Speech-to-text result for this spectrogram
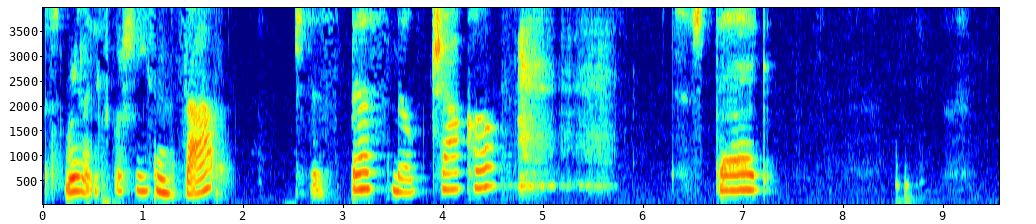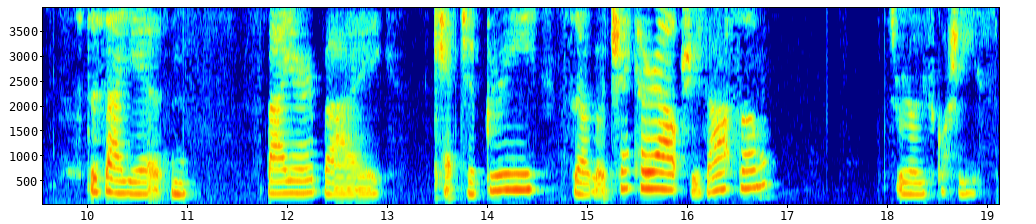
It's really squishy and soft. There's this best milk chocolate. Steak. This idea inspired by Ketchup Green. So I'll go check her out. She's awesome. It's really squishies.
